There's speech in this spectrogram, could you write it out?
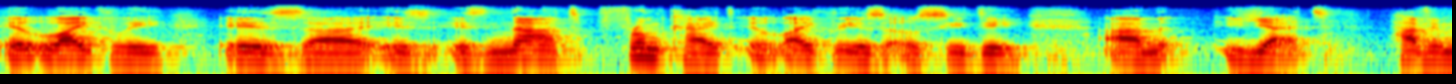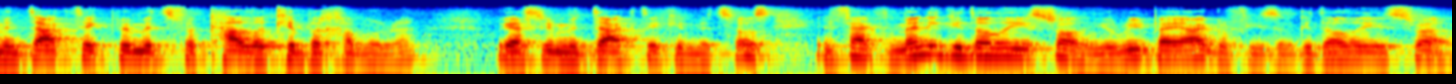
it likely is, uh, is, is not frumkeit, it likely is OCD. Um, yet, having medaktik b'mitzvah kala kibbechamura, we have to be medaktik in mitzvahs. In fact, many Gedolei Yisrael, you read biographies of Gedolei Yisrael,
